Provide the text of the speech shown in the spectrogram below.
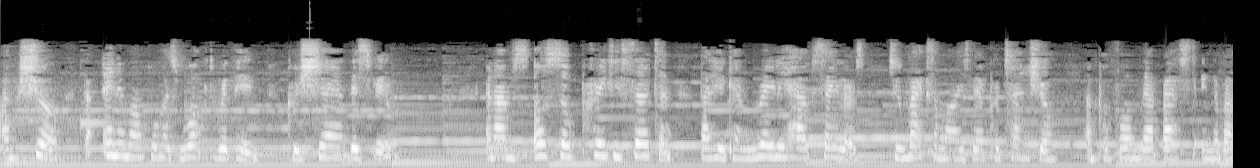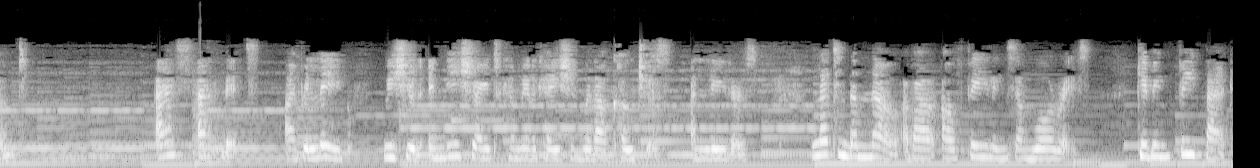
I'm sure that anyone who has worked with him could share this view. And I'm also pretty certain that he can really help sailors to maximize their potential and perform their best in the boat. As athletes, I believe we should initiate communication with our coaches and leaders letting them know about our feelings and worries, giving feedback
